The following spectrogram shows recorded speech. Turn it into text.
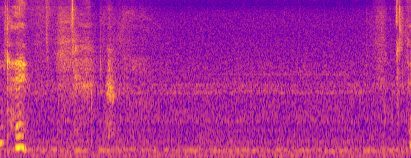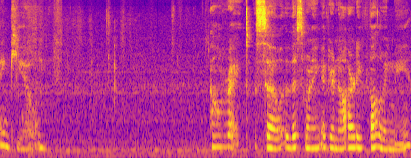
Okay. Thank you. All right, so this morning, if you're not already following me,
